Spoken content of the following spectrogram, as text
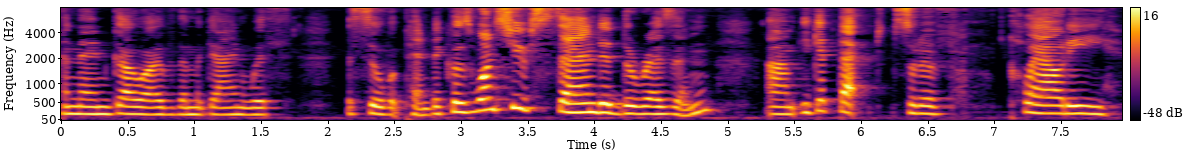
and then go over them again with a silver pen. Because once you've sanded the resin, um, you get that sort of cloudy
